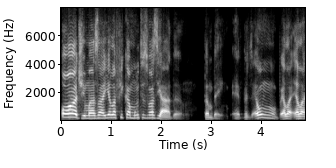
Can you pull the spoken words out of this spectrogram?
Pode, mas aí ela fica muito esvaziada também. É, é um, ela, ela,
